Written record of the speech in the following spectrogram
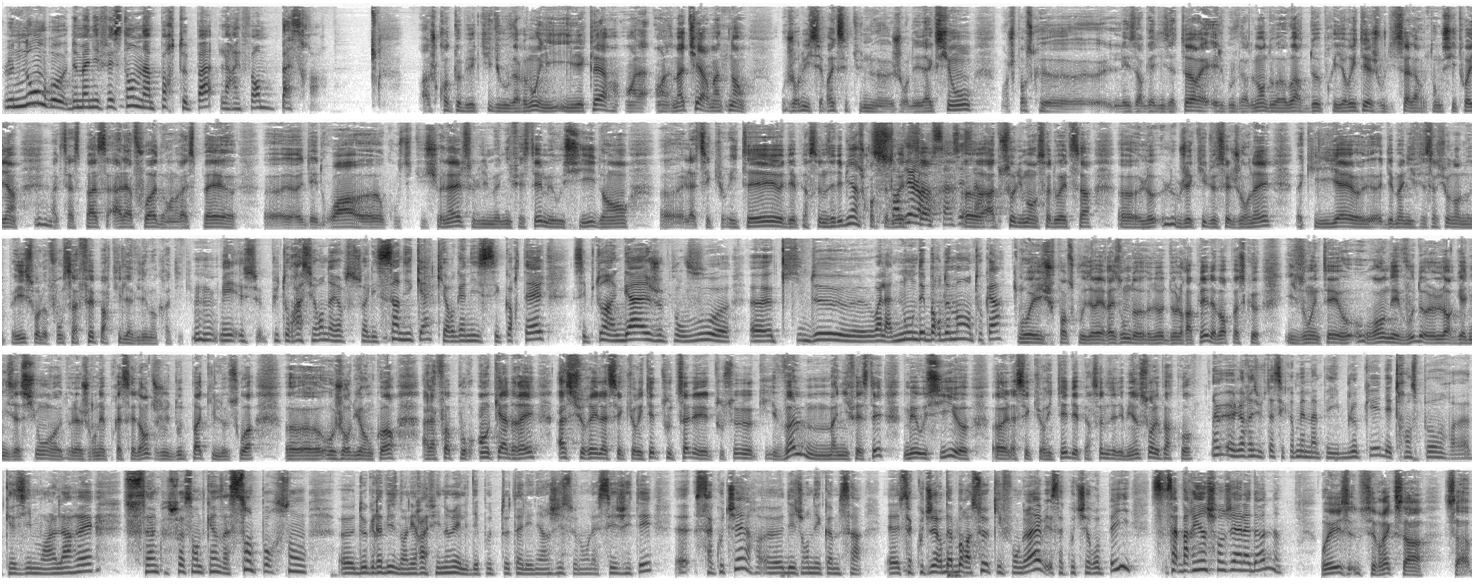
le nombre de manifestants n'importe pas, la réforme passera? Ah, Je crois que l'objectif du gouvernement, il, est clair en la, en la matière maintenant. Aujourd'hui, c'est vrai que c'est une journée d'action. Bon, je pense que les organisateurs et, le gouvernement doivent avoir deux priorités. Je vous dis ça là en tant que citoyen. Mmh. Que ça se passe à la fois dans le respect euh, des droits euh, constitutionnels, celui de manifester, mais aussi dans euh, la sécurité des personnes et des biens. Je crois que ça Sans doit violence, être ça. Hein, ça. absolument, ça doit être ça. L'objectif de cette journée, qu'il y ait des manifestations dans notre pays, sur le fond, ça fait partie de la vie démocratique. Mmh. Mais c'est plutôt rassurant d'ailleurs que ce soit les syndicats qui organisent ces cortèges. C'est plutôt un gage pour vous qui de euh, voilà, non-débordement en tout cas Oui, je pense que vous avez raison de, de, de le rappeler. D'abord parce qu'ils ont été au, au rendez-vous de l'organisation de la journée précédente. Je ne doute pas qu'ils le soient euh, aujourd'hui encore, à la fois pour encadrer, assurer la sécurité de toutes celles et tous ceux qui veulent manifester, mais aussi euh, la sécurité des personnes et des biens sur le parcours. Le résultat, c'est quand même un pays bloqué, des transports quasiment à l'arrêt, 75 à 100% de grévistes dans les raffineries et les dépôts de Total Énergie selon la CGT. Ça coûte cher, des journées comme ça ça coûte cher d'abord à ceux qui font grève et ça coûte cher au pays. Ça ne va rien changer à la donne? Oui, c'est vrai que ça,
